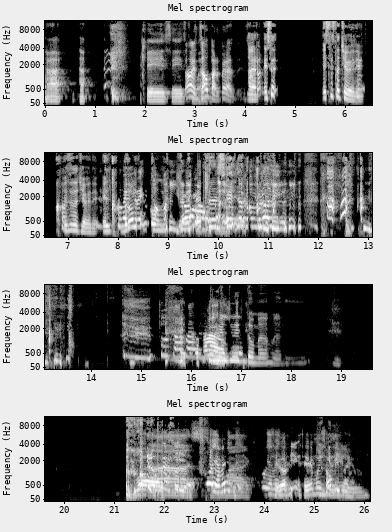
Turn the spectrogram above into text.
Ah, ah. ¿Qué es eso? No, es? South Park, espera. A ver, este, este está chévere. Con- Este está chévere. El con el Brawl tren con tomado. el tren. Enseño con Broly. Puta madre. Con el tren Ah, Obviamente. Mac. se, ve Obviamente. se ve muy zombie, Increíble, mano. weón.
